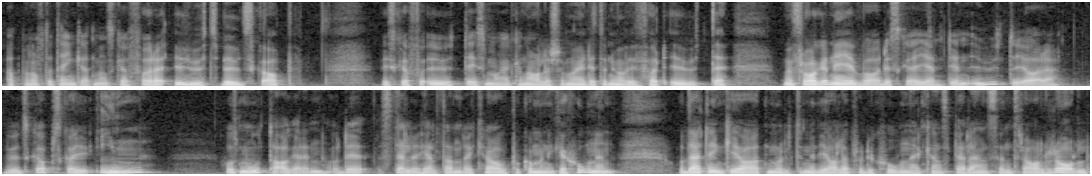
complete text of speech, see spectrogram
Att man ofta tänker att man ska föra ut budskap. Vi ska få ut det i så många kanaler som möjligt och nu har vi fört ut det. Men frågan är ju vad det ska egentligen ut och göra. Budskap ska ju in hos mottagaren och det ställer helt andra krav på kommunikationen. Och där tänker jag att multimediala produktioner kan spela en central roll.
